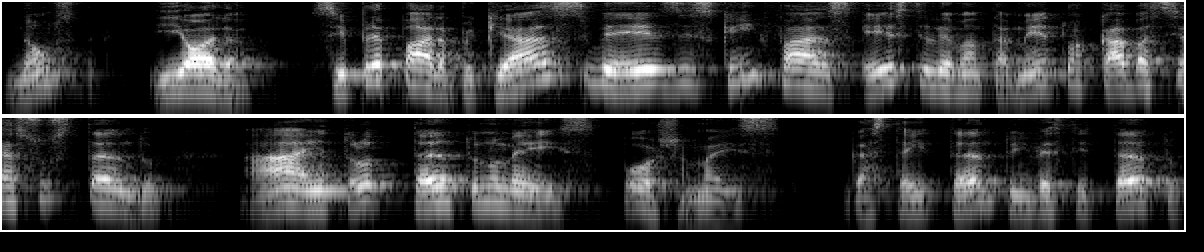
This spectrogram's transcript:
Não, e olha, se prepara, porque às vezes quem faz este levantamento acaba se assustando. Ah, entrou tanto no mês. Poxa, mas gastei tanto, investi tanto.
